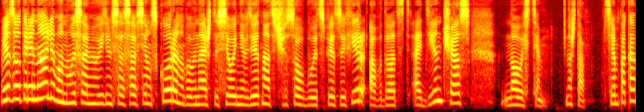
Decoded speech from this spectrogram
Меня зовут Ирина Алиман, мы с вами увидимся совсем скоро. Напоминаю, что сегодня в 19 часов будет спецэфир, а в 21 час новости. Ну что, всем пока!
